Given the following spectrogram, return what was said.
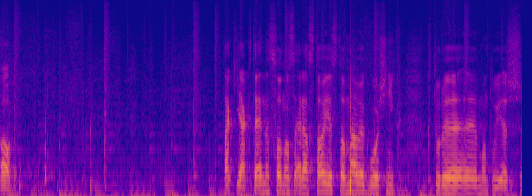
O. Taki jak ten Sonos Era 100 jest to mały głośnik, który e, montujesz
